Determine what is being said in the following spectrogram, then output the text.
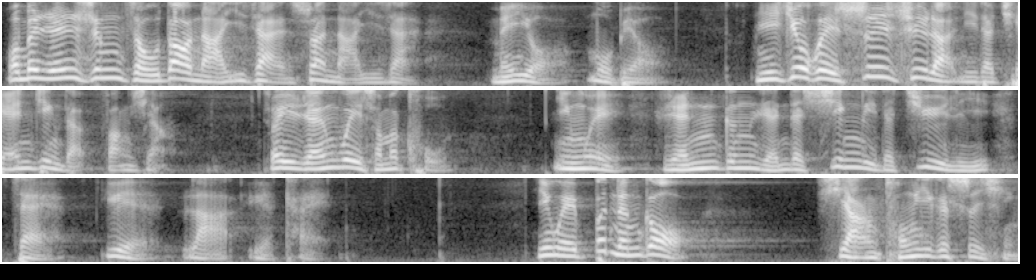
我们人生走到哪一站算哪一站，没有目标，你就会失去了你的前进的方向。所以，人为什么苦？因为。人跟人的心里的距离在越拉越开，因为不能够想同一个事情，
